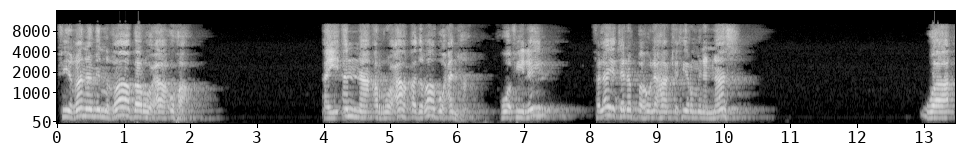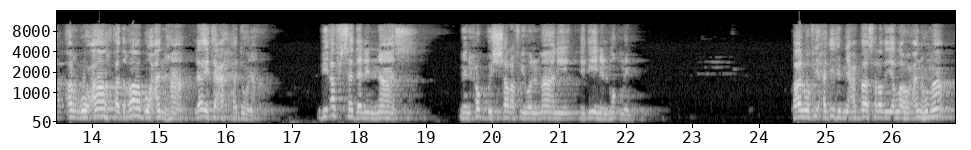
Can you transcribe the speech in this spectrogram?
في غنم غاب رعاؤها أي أن الرعاة قد غابوا عنها. هو في ليل فلا يتنبه لها كثير من الناس والرعاة قد غابوا عنها لا يتعهدونها. بأفسد للناس من حب الشرف والمال لدين المؤمن. قال وفي حديث ابن عباس رضي الله عنهما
